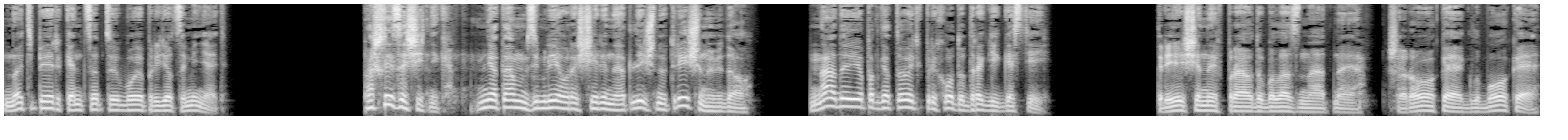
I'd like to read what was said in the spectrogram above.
Но теперь концепцию боя придется менять. «Пошли, защитник. Я там в земле у расщелины отличную трещину видал. Надо ее подготовить к приходу дорогих гостей». Трещина вправду была знатная, широкая, глубокая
